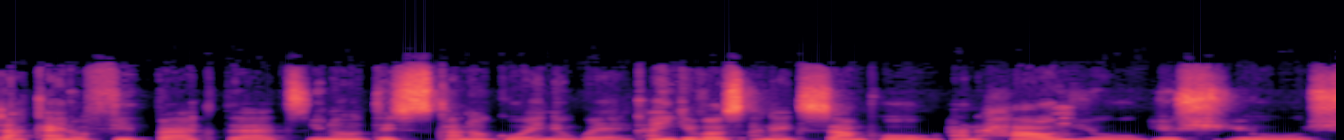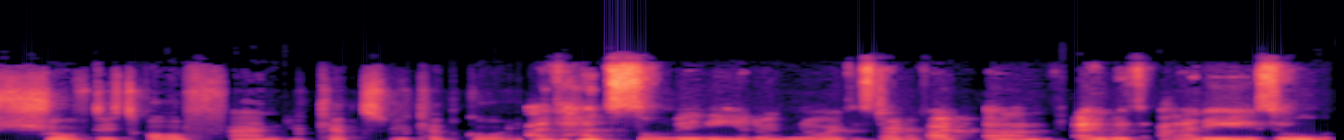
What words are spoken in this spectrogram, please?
that kind of feedback that you know this cannot go anywhere? Can you give us an example and how you you sh- you shoved it off and you kept you kept going? I've had so many. I don't even know where to start. I've had um, i was at a so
